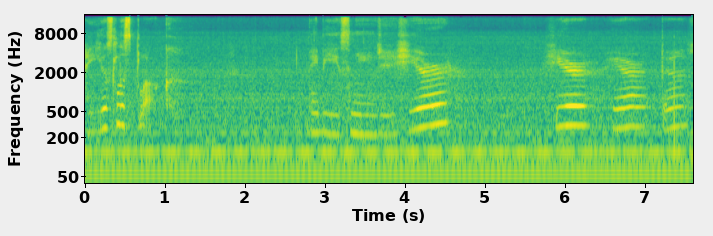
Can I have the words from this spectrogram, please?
A useless block. Maybe it's needed here, here, here, this,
